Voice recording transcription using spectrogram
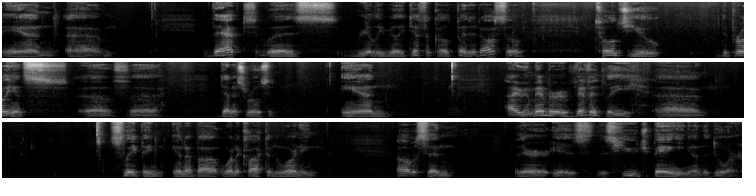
And um, that was really, really difficult, but it also told you the brilliance of uh, Dennis Rosen. And I remember vividly uh, sleeping, and about one o'clock in the morning, all of a sudden, there is this huge banging on the door.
